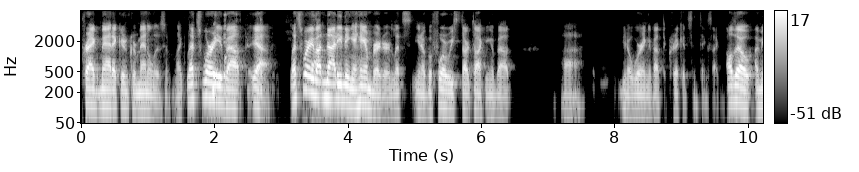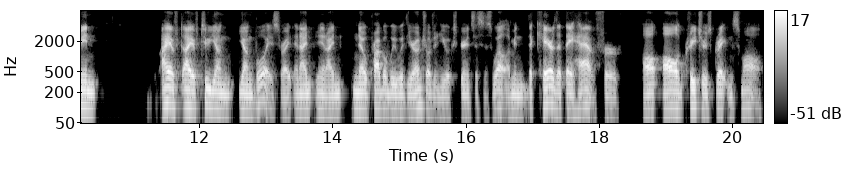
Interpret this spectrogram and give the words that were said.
pragmatic incrementalism. Like let's worry about yeah let's worry Yeah. about not eating a hamburger. Let's you know before we start talking about uh you know worrying about the crickets and things like although i mean i have i have two young young boys right? And i you know i know probably with your own children you experience this as well. I mean the care that they have for all all creatures great and small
